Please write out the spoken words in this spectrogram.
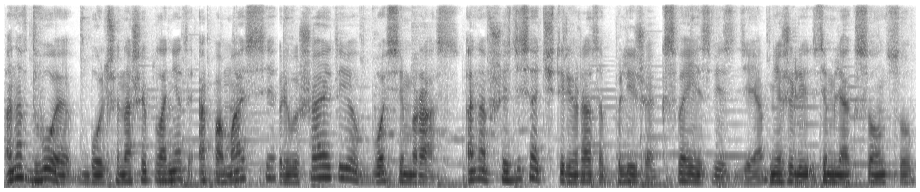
Она вдвое больше нашей планеты, а по массе превышает ее в 8 раз. Она в 64 раза ближе к своей звезде, нежели Земля к Солнцу.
